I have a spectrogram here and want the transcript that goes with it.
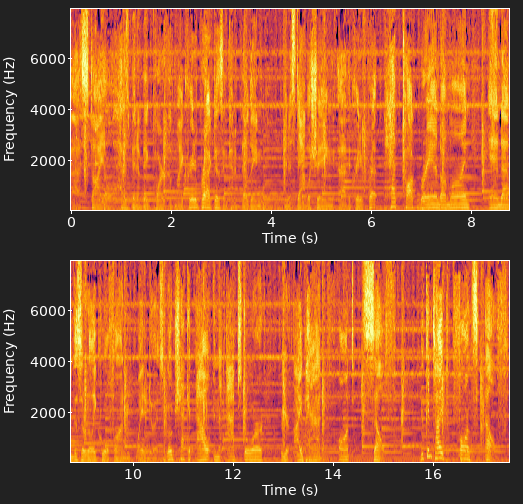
uh, style has been a big part of my creative practice and kind of building and establishing uh, the Creative Pep Talk brand online. And um, this is a really cool, fun way to do it. So go check it out in the App Store for your iPad, Font Self. You can type Fonts Elf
